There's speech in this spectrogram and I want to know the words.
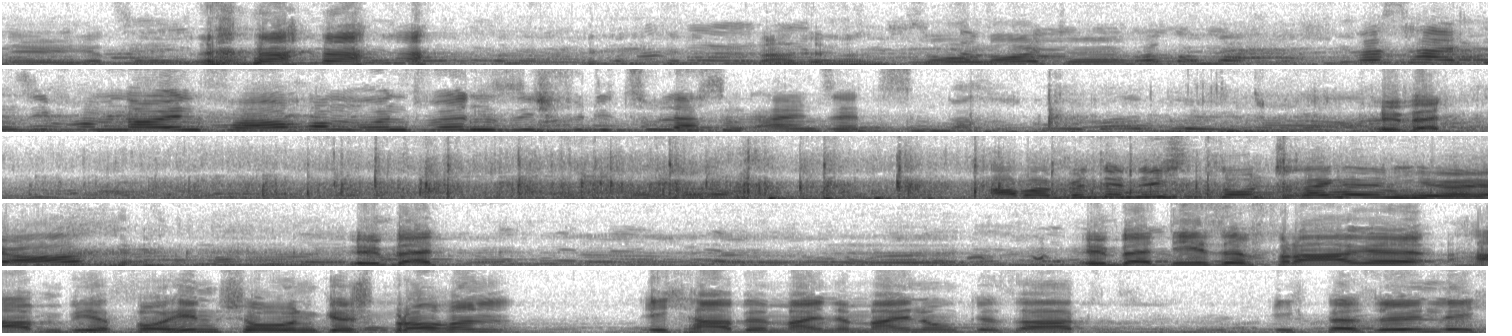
Nee, jetzt nicht. Wahnsinn, Mann. So, Leute, hört doch mal. Was halten Sie vom neuen Forum und würden Sie sich für die Zulassung einsetzen? Das ist gut, endlich. Über, Aber bitte nicht so drängeln hier, ja? über, Über diese Frage haben wir vorhin schon gesprochen. Ich habe meine Meinung gesagt. Ich persönlich.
